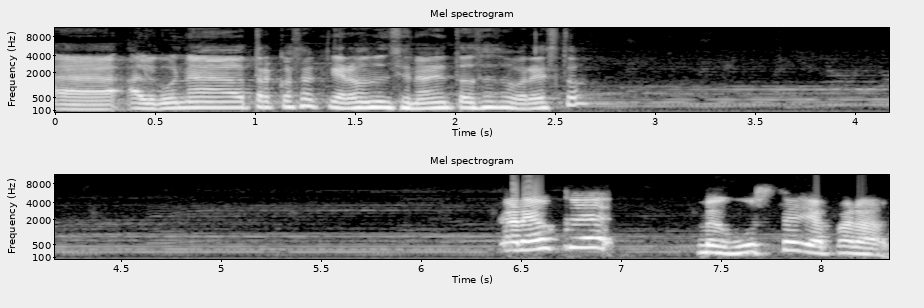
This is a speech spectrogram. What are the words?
Ah, ¿Alguna otra cosa que queramos mencionar entonces sobre esto? Creo que me gusta, ya para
